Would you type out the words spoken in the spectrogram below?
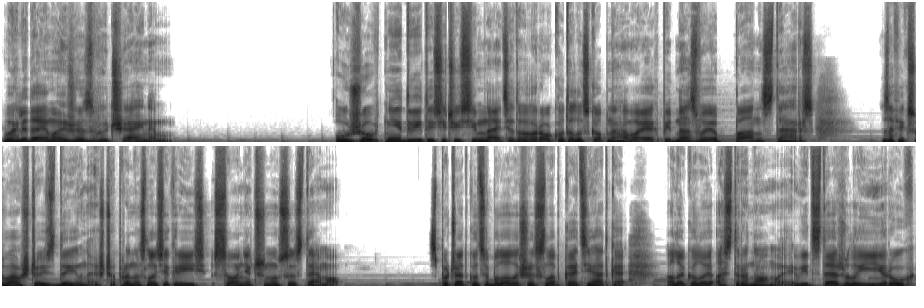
виглядає майже звичайним. У жовтні 2017 року телескоп на Гаваях під назвою Pan Stars зафіксував щось дивне, що пронеслося крізь сонячну систему. Спочатку це була лише слабка цятка, але коли астрономи відстежили її рух,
